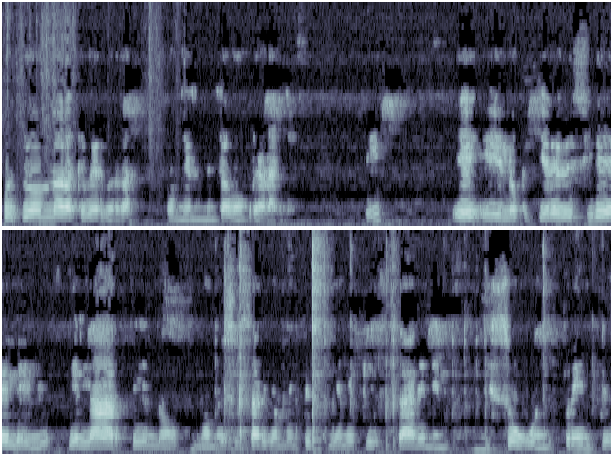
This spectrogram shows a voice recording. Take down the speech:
pues yo nada que ver, ¿verdad? Con el mentado hombre araña, ¿sí? Eh, eh, lo que quiere decir él es que el arte no, no necesariamente tiene que estar en el piso o enfrente,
